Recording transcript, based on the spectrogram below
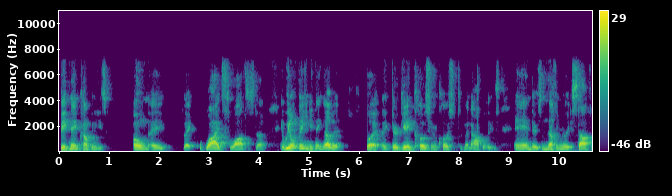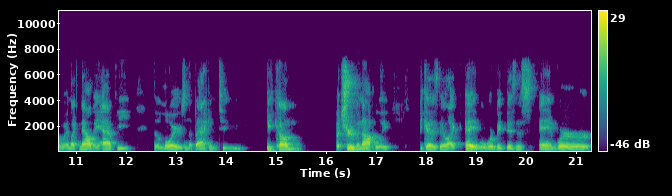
big name companies own a like wide swath of stuff, and we don't think anything of it. But like they're getting closer and closer to monopolies, and there's nothing really to stop them. And like now they have the the lawyers and the backing to become a true monopoly because they're like, hey, well, we're big business and we're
